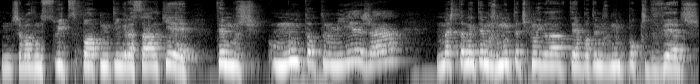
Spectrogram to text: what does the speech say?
num chamado um sweet spot muito engraçado que é temos muita autonomia já, mas também temos muita disponibilidade de tempo ou temos muito poucos deveres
